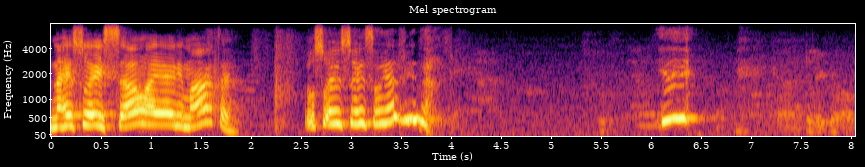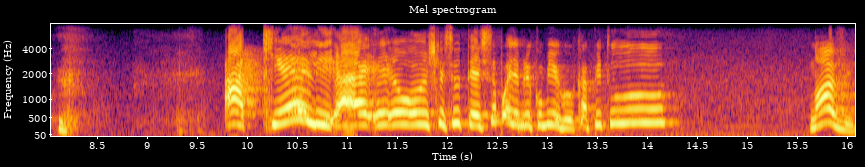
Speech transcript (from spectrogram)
Na ressurreição, aí ele, Marta, eu sou a ressurreição e a vida. E aí? Aquele. Ah, eu esqueci o texto. Você pode abrir comigo? Capítulo 9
